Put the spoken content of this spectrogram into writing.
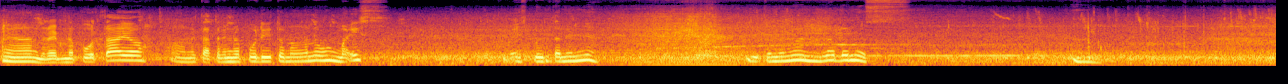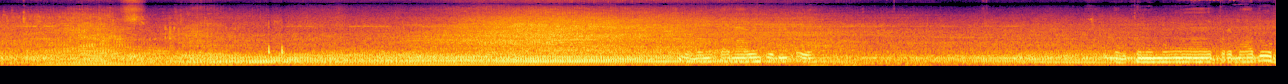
Ayan, drive na po tayo. Ah, nagtatanim na po dito ng ano, mais. mais po yung tanim niya. Dito naman, labanos. Hmm. Ganda ng tanawin dito. Oh. Balik na ng mga trabahador.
